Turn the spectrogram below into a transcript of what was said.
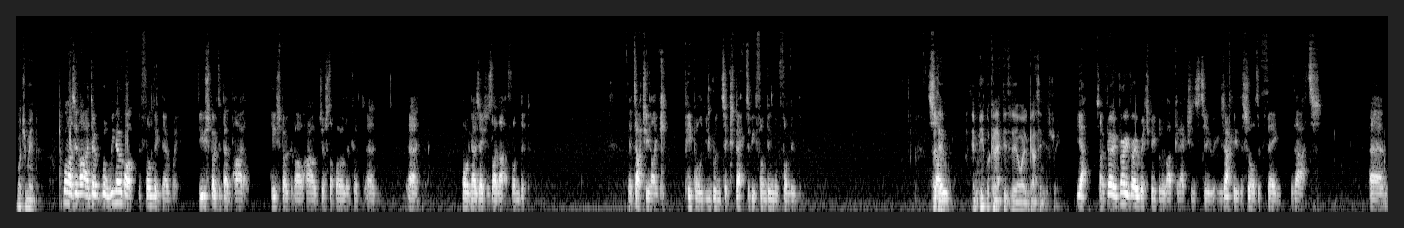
What do you mean? Well, as in, like, I don't. Well, we know about the funding, don't we? You spoke to Ben Pile. He spoke about how Just Stop Oil and, and uh, organisations like that are funded. It's actually like people you wouldn't expect to be funding them, funding them. So, in, in people connected to the oil and gas industry. yeah, so very, very, very rich people who have connections to exactly the sort of thing that um,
